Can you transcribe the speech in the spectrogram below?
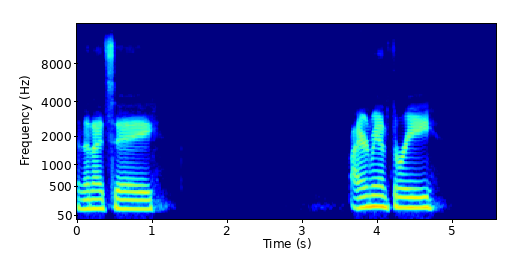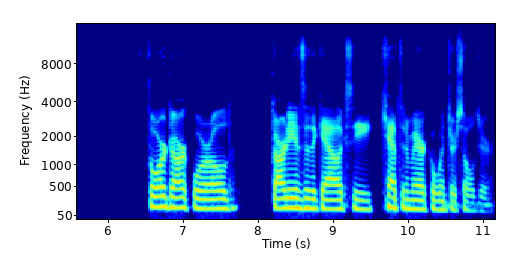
and then I'd say Iron Man three, Thor: Dark World, Guardians of the Galaxy, Captain America, Winter Soldier.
